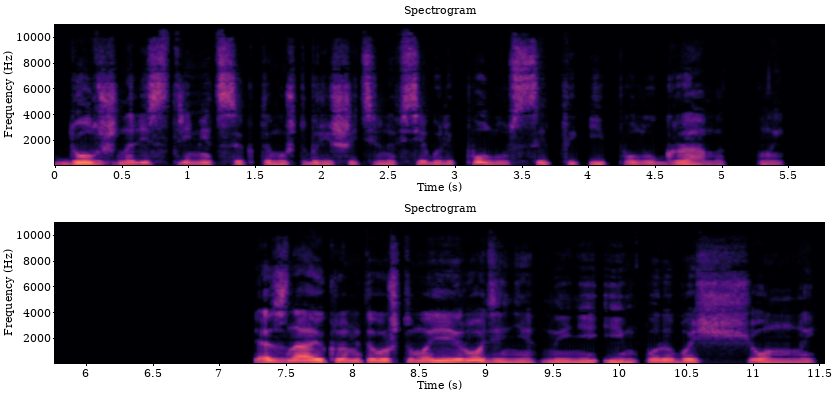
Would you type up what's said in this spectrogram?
должно ли стремиться к тому, чтобы решительно все были полусыты и полуграмотны. Я знаю, кроме того, что моей родине, ныне им порабощенной,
